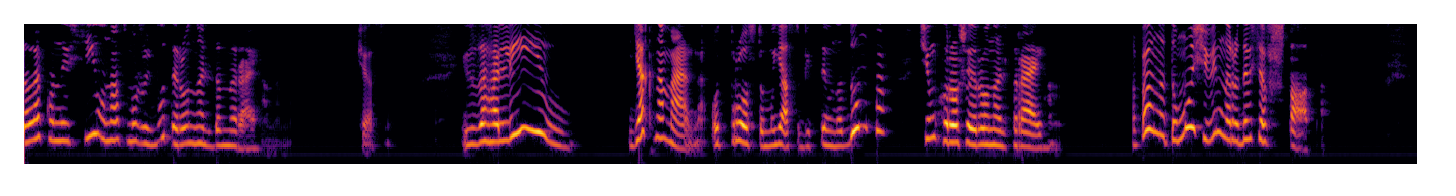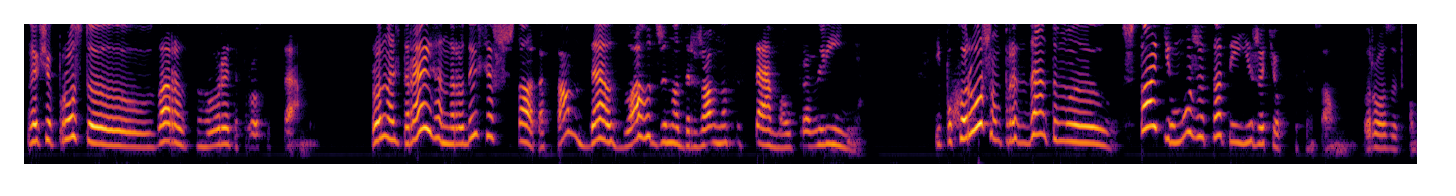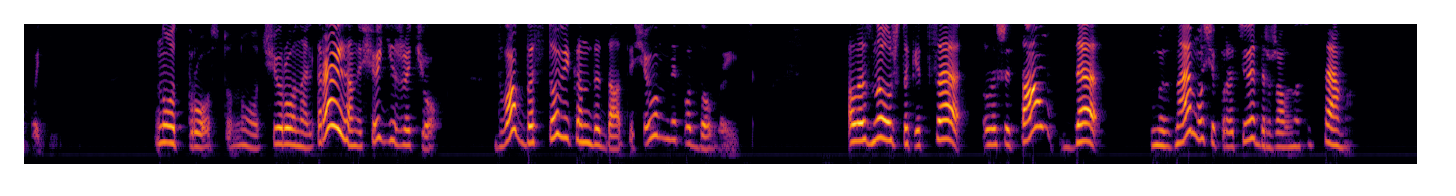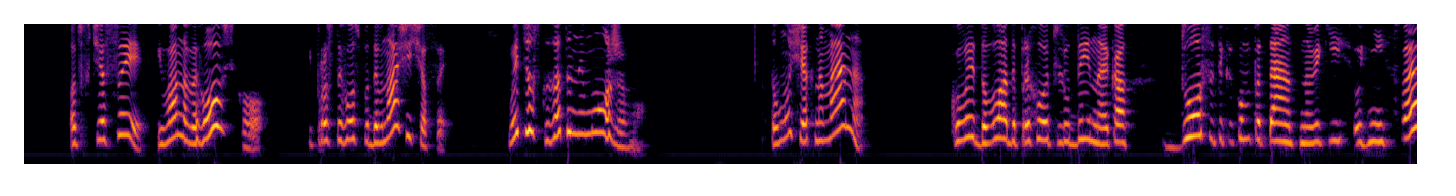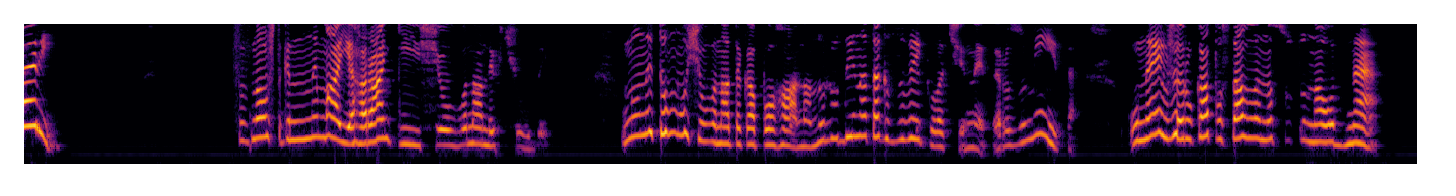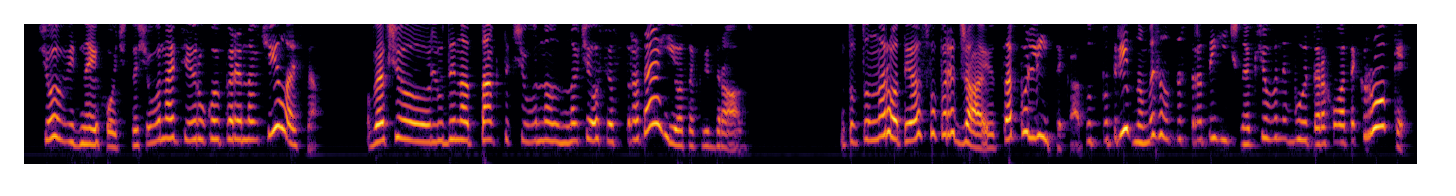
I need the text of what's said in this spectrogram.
далеко не всі у нас можуть бути Рональдами Рейганами. Чесно. І взагалі, як на мене, от просто моя суб'єктивна думка, чим хороший Рональд Рейган. Напевно, тому що він народився в Штатах. Ну, якщо просто зараз говорити про систему. Рональд Рейган народився в Штатах, там, де злагоджена державна система управління. І по-хорошому президентом е, штатів може стати і їжачок з таким самим розвитком подій. Ну, от просто. Ну, от що Рональд Рейган, що їжачок. Два бестові кандидати, що вам не подобається. Але знову ж таки, це лише там, де ми знаємо, що працює державна система. От в часи Івана Виговського, і прости Господи, в наші часи, ми цього сказати не можемо. Тому що, як на мене, коли до влади приходить людина, яка досить таки компетентна в якійсь одній сфері, це знову ж таки немає гарантії, що вона не вчудить. Ну, не тому, що вона така погана. Ну, людина так звикла чинити, розумієте? У неї вже рука поставлена суто на одне. Що ви від неї хочете? Що вона цією рукою перенавчилася? Або якщо людина тактик, що вона навчилася стратегії отак відразу. Ну, Тобто, народ, я вас попереджаю, це політика. Тут потрібно мислити стратегічно. Якщо ви не будете рахувати кроки,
